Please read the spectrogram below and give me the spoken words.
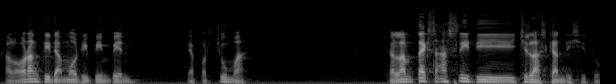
Kalau orang tidak mau dipimpin, ya percuma. Dalam teks asli dijelaskan di situ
